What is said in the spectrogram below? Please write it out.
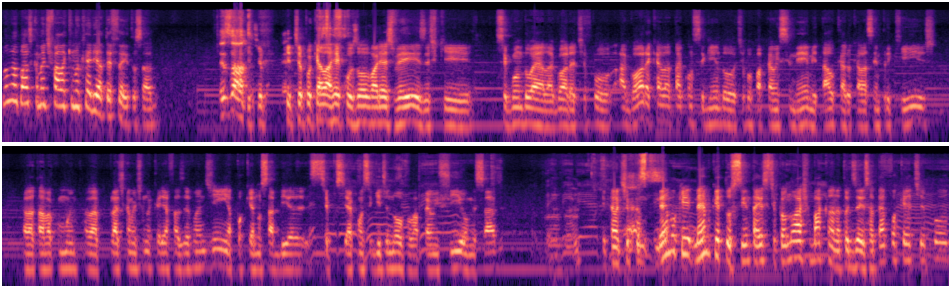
Ela basicamente fala que não queria ter feito, sabe? Exato. Que tipo, que, tipo, que ela recusou várias vezes, que, segundo ela, agora, tipo, agora que ela tá conseguindo, tipo, papel em cinema e tal, que era o que ela sempre quis. Ela tava com muito. Ela praticamente não queria fazer Vandinha, porque não sabia tipo, se ia conseguir de novo papel em filme, sabe? Uhum. Então, tipo, É. mesmo que, mesmo que tu sinta isso, tipo, eu não acho bacana tu dizer isso, até porque, tipo,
